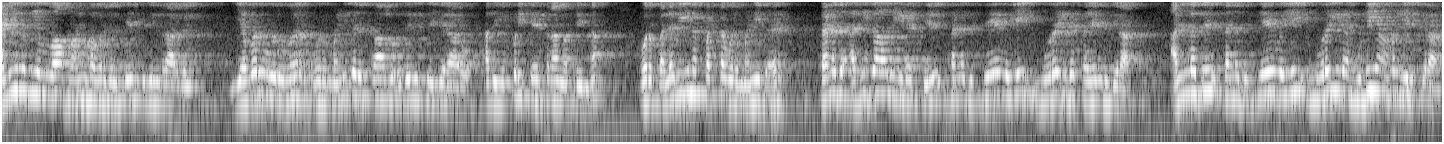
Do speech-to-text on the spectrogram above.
அலி ரதி அல்லாஹு அன்பு அவர்கள் பேசுகின்றார்கள். எவர் ஒருவர் ஒரு மனிதருக்காக உதவி செய்கிறாரோ அதை எப்படி பேசுகிறாங்க அப்படின்னா ஒரு பலவீனப்பட்ட ஒரு மனிதர் தனது அதிகாரியிடத்தில் தனது தேவையை முறையிட தயங்குகிறார் அல்லது தனது தேவையை முறையிட முடியாமல் இருக்கிறார்.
